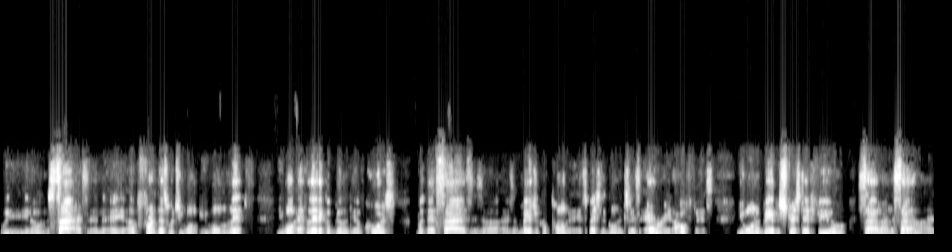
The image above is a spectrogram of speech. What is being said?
we, you know, size and uh, up front. That's what you want. You want length. You want athletic ability, of course. but that size is a, is a major component, especially going into this air raid offense. You want to be able to stretch that field sideline to sideline.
